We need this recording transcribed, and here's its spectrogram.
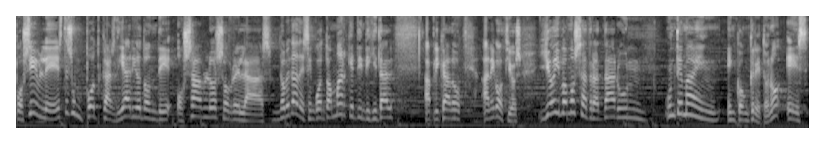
posible. Este es un podcast diario donde os hablo sobre las novedades en cuanto a marketing digital aplicado a negocios. Y hoy vamos a tratar un, un tema en, en, concreto, ¿no? Es,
